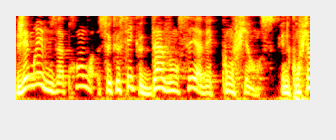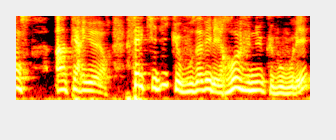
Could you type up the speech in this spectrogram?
J'aimerais vous apprendre ce que c'est que d'avancer avec confiance, une confiance intérieure, celle qui dit que vous avez les revenus que vous voulez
